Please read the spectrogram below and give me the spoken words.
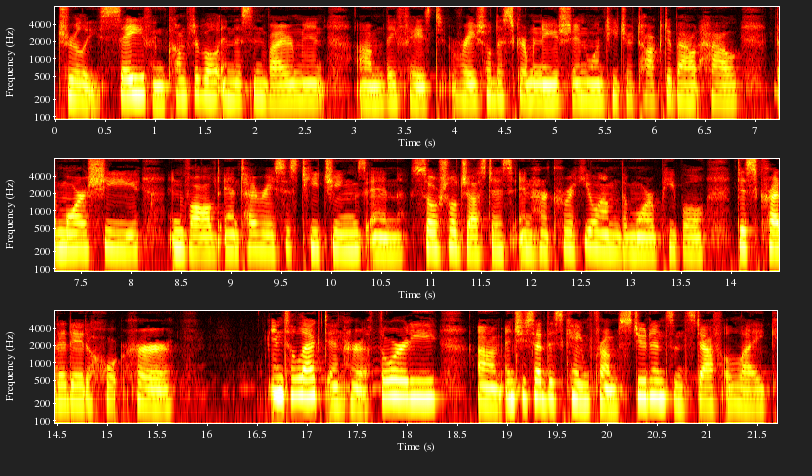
truly safe and comfortable in this environment. Um, they faced racial discrimination. One teacher talked about how the more she involved anti racist teachings and social justice in her curriculum, the more people discredited her intellect and her authority. Um, and she said this came from students and staff alike.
